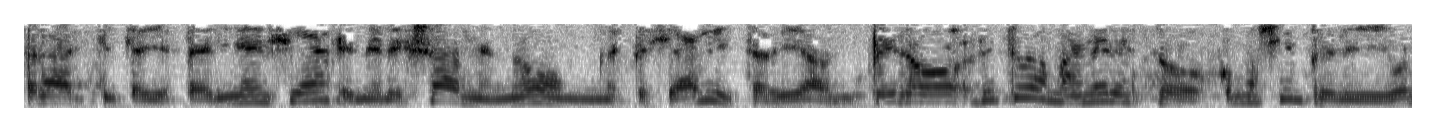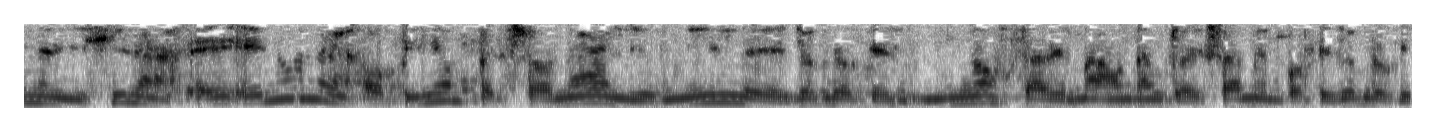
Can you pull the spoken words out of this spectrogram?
práctica y experiencia en el examen, ¿no? Un especialista, digamos. Pero de todas maneras esto, como siempre digo, en medicina, eh, en una opinión personal y humilde, yo creo que no está de más un autoexamen porque yo creo que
